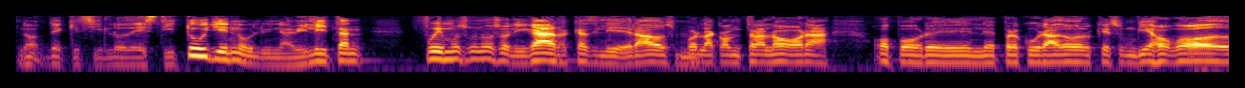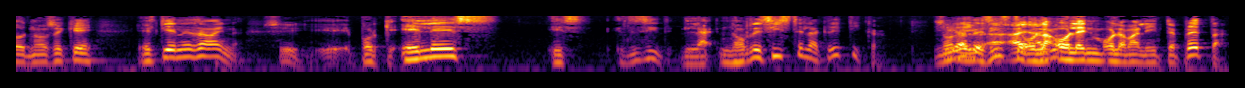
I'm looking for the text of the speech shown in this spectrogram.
¿no? de que si lo destituyen o lo inhabilitan, fuimos unos oligarcas liderados por la Contralora o por el procurador que es un viejo godo, no sé qué, él tiene esa vaina, Sí. Eh, porque él es, es, es decir, la- no resiste la crítica. No Sí, la hay- resiste hay- o, la, hay- o, la, o la malinterpreta.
